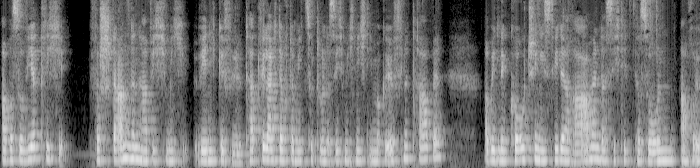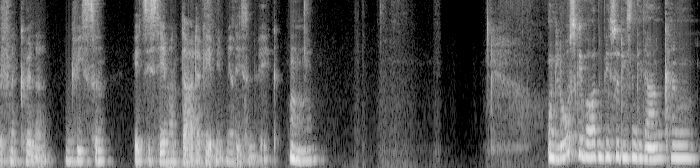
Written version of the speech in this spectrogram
aber so wirklich verstanden habe ich mich wenig gefühlt. Hat vielleicht auch damit zu tun, dass ich mich nicht immer geöffnet habe. Aber in dem Coaching ist wieder Rahmen, dass sich die Personen auch öffnen können und wissen, jetzt ist jemand da, der geht mit mir diesen Weg. Mhm. Und losgeworden bist du diesen Gedanken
